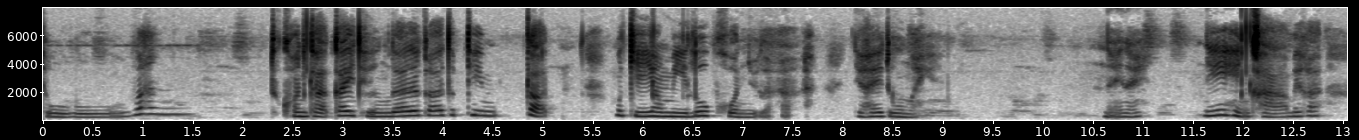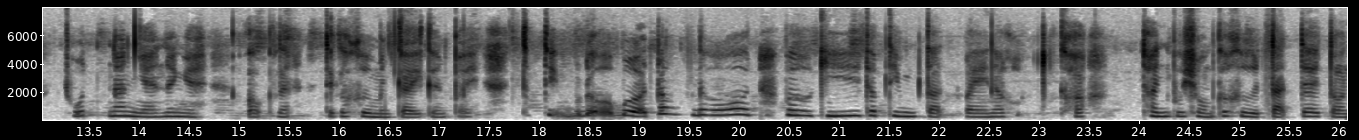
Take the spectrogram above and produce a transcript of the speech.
ทูวันทุกคนค่ะใกล้ถึงแล้วนะคะทับทิมตัด เมื่อกี้ยังมีรูปคนอยู่ลยอะเดี๋ยวให้ดูใหม่ ไหนไหนนี่เห็นขาไหมคะ ชุดนั่นไงนั่นไงออกแล้วแต่ก็คือมันไกลเกินไป ทับทิมรอเบื่อตั้งนานเมื่อกี้ทับทิมตัดไปนะคะท่านผู้ชมก็คือตัดได้ตอน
